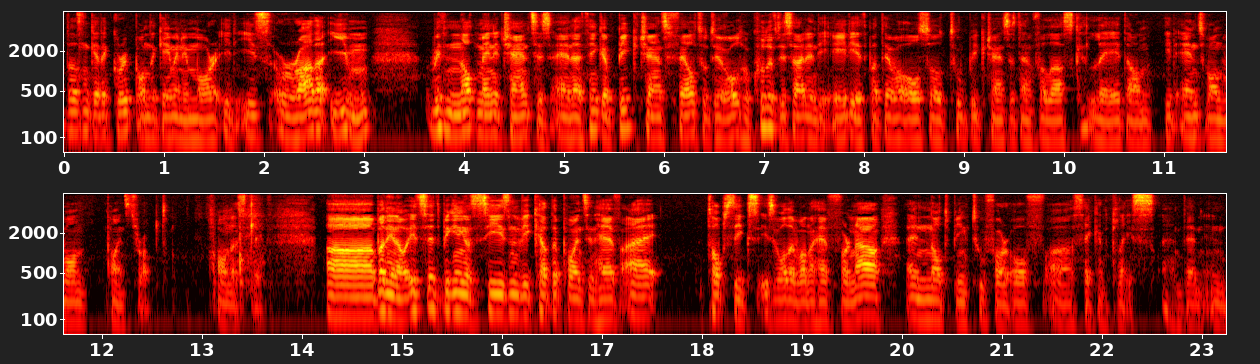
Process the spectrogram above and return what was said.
doesn't get a grip on the game anymore. It is rather even with not many chances. And I think a big chance fell to Tirol, who could have decided in the 80th, but there were also two big chances then for Lask lay on. It ends 1-1, points dropped, honestly. Uh, but you know, it's at the beginning of the season, we cut the points in half. I top six is what I want to have for now and not being too far off uh, second place and then in,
